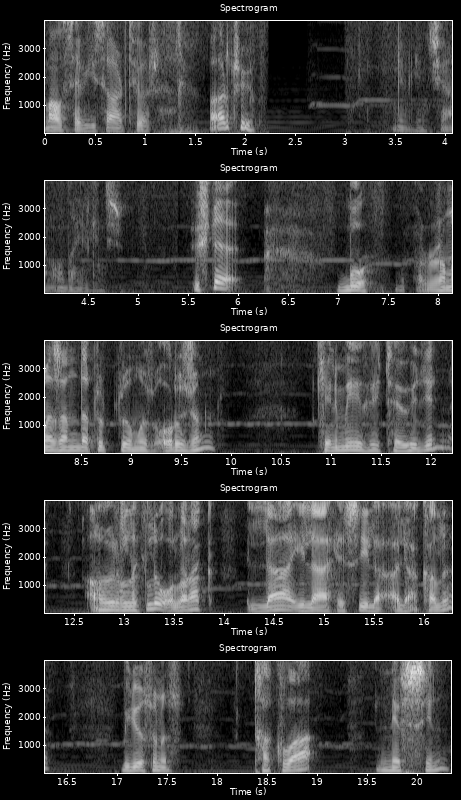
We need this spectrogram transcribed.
Mal sevgisi artıyor. Artıyor. İlginç yani o da ilginç. İşte bu Ramazan'da tuttuğumuz orucun kelime-i tevhidin ağırlıklı olarak la ilahesiyle alakalı. Biliyorsunuz takva nefsin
